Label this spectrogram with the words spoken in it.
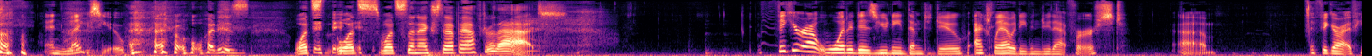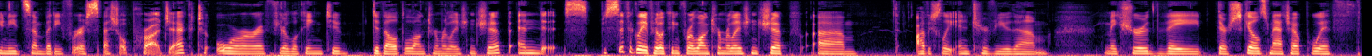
And likes you. what is what's what's what's the next step after that? figure out what it is you need them to do. Actually, I would even do that first. Um, figure out if you need somebody for a special project or if you're looking to develop a long term relationship. And specifically, if you're looking for a long term relationship, um, obviously interview them. Make sure they their skills match up with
